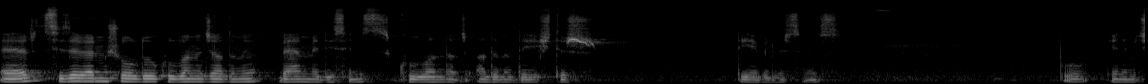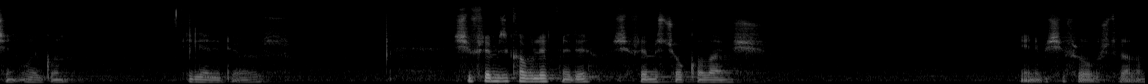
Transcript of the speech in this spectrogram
Eğer size vermiş olduğu kullanıcı adını beğenmediyseniz kullanıcı adını değiştir diyebilirsiniz. Bu benim için uygun. İleri diyoruz. Şifremizi kabul etmedi. Şifremiz çok kolaymış. Yeni bir şifre oluşturalım.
